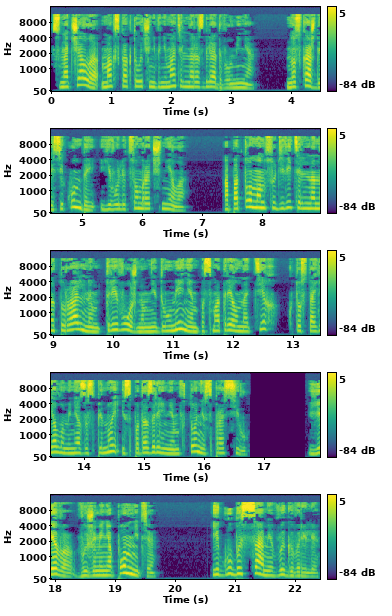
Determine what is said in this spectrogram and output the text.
Сначала Макс как-то очень внимательно разглядывал меня, но с каждой секундой его лицо мрачнело. А потом он с удивительно натуральным, тревожным недоумением посмотрел на тех, кто стоял у меня за спиной и с подозрением в тоне спросил. «Ева, вы же меня помните?» И губы сами выговорили.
